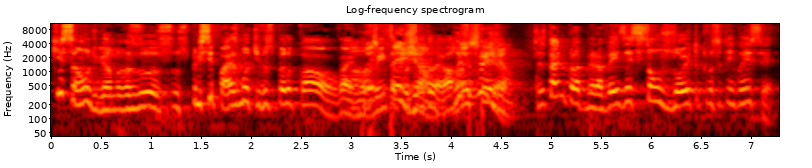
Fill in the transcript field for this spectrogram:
Que são, digamos, os, os principais motivos pelo qual vai Arroz com 90% feijão. é o arroz, e feijão. feijão. Você está indo pela primeira vez, esses são os oito que você tem que conhecer.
